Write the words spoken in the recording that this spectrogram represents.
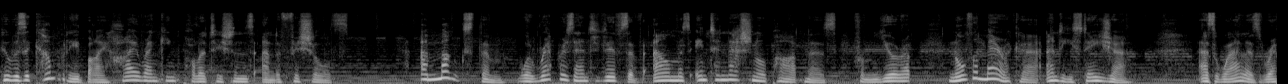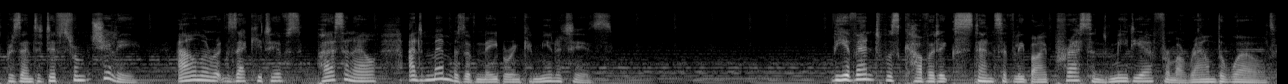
who was accompanied by high-ranking politicians and officials. Amongst them were representatives of ALMA's international partners from Europe, North America and East Asia, as well as representatives from Chile, ALMA executives, personnel and members of neighbouring communities. The event was covered extensively by press and media from around the world.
